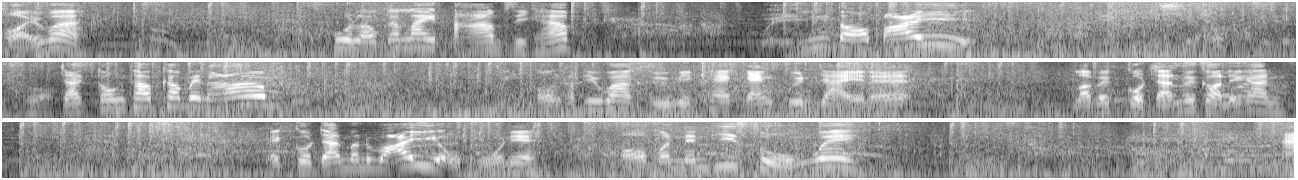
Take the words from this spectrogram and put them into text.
ถอยว่ะพวกเราก็ไล่ตามสิครับ ยิงต่อไป จัดกองทัพเข้ามแม่น้ำ กองทัพที่ว่าคือมีแค่แก๊งปืนใหญ่นะฮะเราไปกดดันไว้ก่อนด้วยกันไปกดดันมันไว้โอ้โหเนี่ยอ๋อมันเน้นที่สูงเว้ยหา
